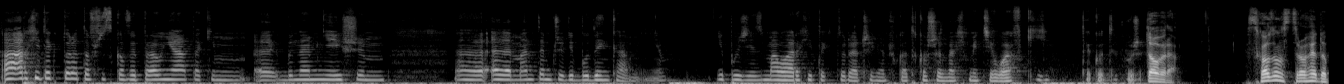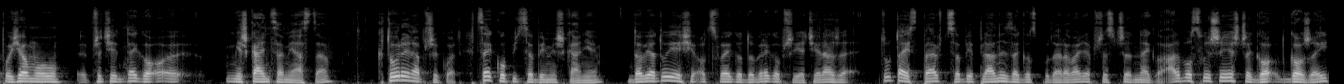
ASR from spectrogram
A architektura to wszystko wypełnia takim e, jakby najmniejszym e, elementem, czyli budynkami, nie? I później jest mała architektura, czyli na przykład kosze na śmiecie, ławki, tego typu rzeczy. Dobra. Schodząc trochę do poziomu przeciętnego mieszkańca miasta, który na przykład chce kupić sobie mieszkanie, dowiaduje się od swojego dobrego przyjaciela, że tutaj sprawdź sobie plany zagospodarowania przestrzennego, albo słyszy jeszcze go, gorzej,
